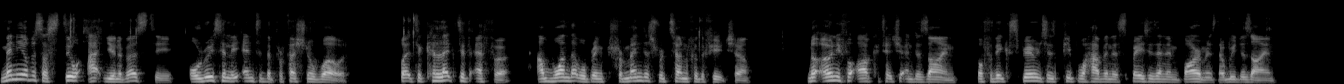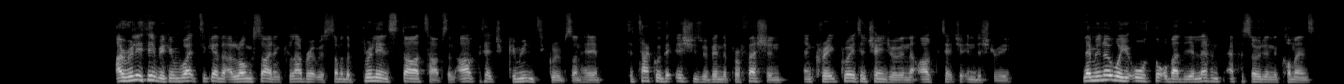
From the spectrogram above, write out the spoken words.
Many of us are still at university or recently entered the professional world, but it's a collective effort and one that will bring tremendous return for the future, not only for architecture and design, but for the experiences people have in the spaces and environments that we design. I really think we can work together alongside and collaborate with some of the brilliant startups and architecture community groups on here to tackle the issues within the profession and create greater change within the architecture industry. Let me know what you all thought about the 11th episode in the comments.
